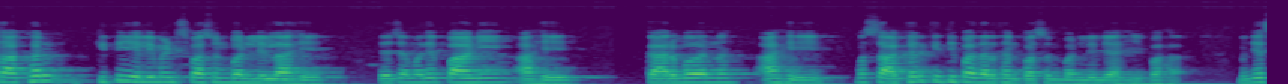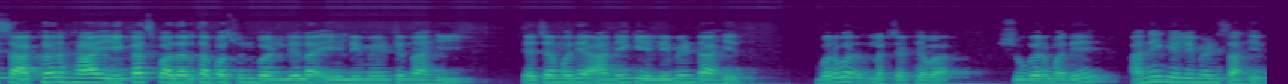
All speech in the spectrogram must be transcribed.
साखर किती एलिमेंट्सपासून बनलेलं आहे? त्याच्यामध्ये पाणी आहे कार्बन आहे. मग साखर किती पदार्थांपासून बनलेली आहे? पहा. म्हणजे साखर हा एकाच पदार्थापासून बनलेला एलिमेंट नाही. त्याच्यामध्ये अनेक एलिमेंट आहेत. बरोबर? लक्षात ठेवा. शुगरमध्ये अनेक एलिमेंट्स आहेत.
